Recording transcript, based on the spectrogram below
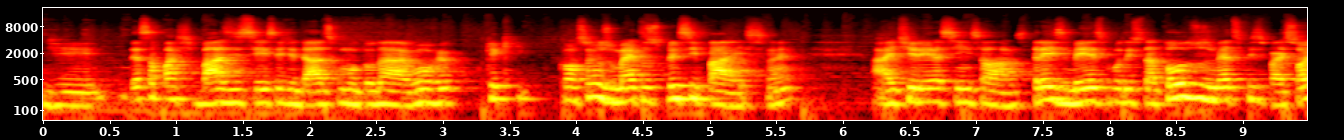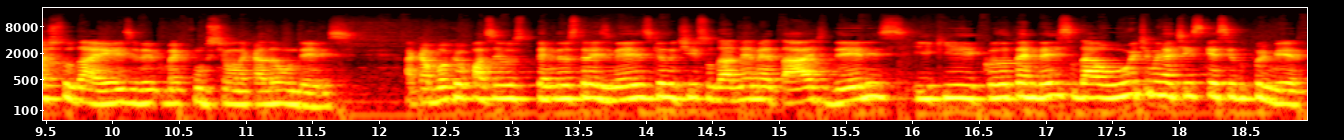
de, dessa parte base de ciência de dados como toda. Ah, vou ver que, que, quais são os métodos principais, né? Aí tirei assim, sei lá, uns três meses para poder estudar todos os métodos principais, só estudar eles e ver como é que funciona cada um deles. Acabou que eu passei os, terminei os três meses que eu não tinha estudado nem metade deles e que quando eu terminei de estudar o último eu já tinha esquecido o primeiro,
